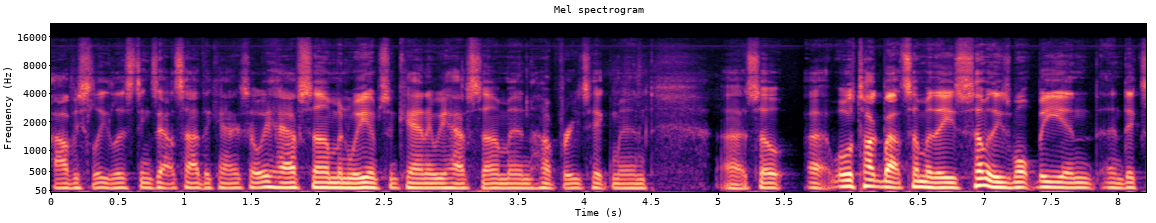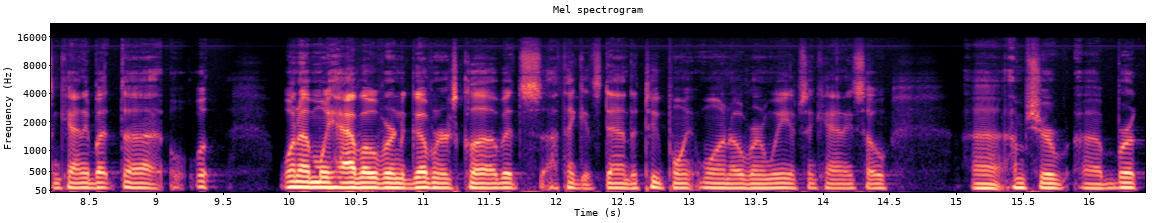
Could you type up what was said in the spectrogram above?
obviously listings outside the county. So we have some in Williamson County. We have some in Humphreys, Hickman. Uh, so uh, we'll talk about some of these. Some of these won't be in, in Dickson County, but uh, one of them we have over in the Governor's Club. It's I think it's down to two point one over in Williamson County. So uh, I'm sure uh, Brooke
